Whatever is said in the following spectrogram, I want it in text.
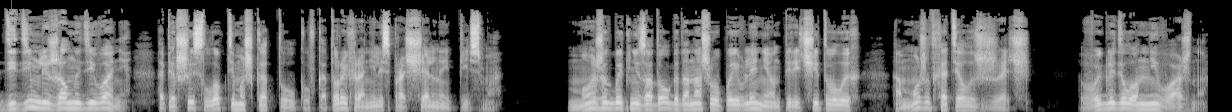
Дидим лежал на диване, опершись локтем о шкатулку, в которой хранились прощальные письма. Может быть, незадолго до нашего появления он перечитывал их, а может, хотел сжечь. Выглядел он неважно.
